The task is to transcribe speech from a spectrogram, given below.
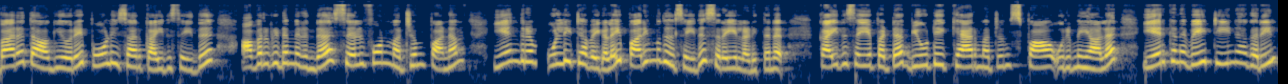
பரத் ஆகியோரை போலீசார் கைது செய்து அவர்களிடமிருந்த செல்போன் மற்றும் பணம் இயந்திரம் உள்ளிட்டவைகளை பறிமுதல் செய்து சிறையில் அடைத்தனர். கைது செய்யப்பட்ட பியூட்டி கேர் மற்றும் ஸ்பா உரிமையாளர் ஏற்கனவே டி நகரில்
